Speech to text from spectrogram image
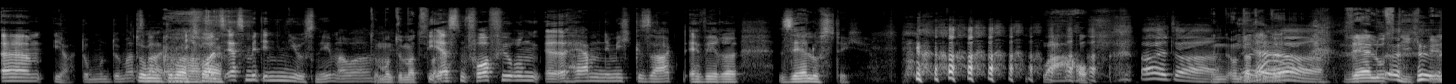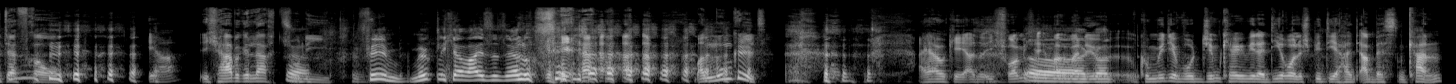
Ähm, ja, Dumm und Dümmer 2. Dumm und Dümmer ich 2. wollte es erst mit in die News nehmen, aber Dumm und Dümmer 2. die ersten Vorführungen äh, haben nämlich gesagt, er wäre sehr lustig. Wow. Alter! Und, und das ja. Sehr lustig, Bild der Frau. Ja. Ich habe gelacht, Julie. Film, möglicherweise sehr lustig. Man munkelt. Ah ja, okay, also ich freue mich ja immer Oh über eine Gott. äh, Komödie, wo Jim Carrey wieder die Rolle spielt, die er halt am besten kann.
